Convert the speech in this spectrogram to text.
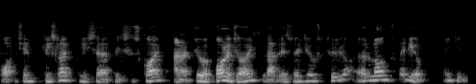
watching. Please like, please share, please subscribe. And I do apologise that this video is too long, a long video. Thank you.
